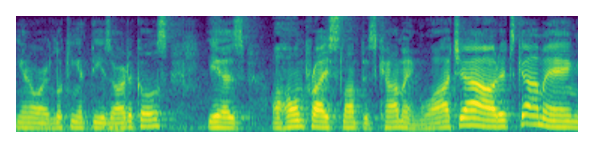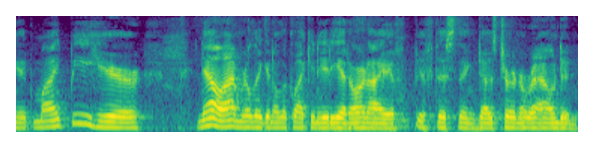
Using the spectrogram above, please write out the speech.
you know, or looking at these articles is a home price slump is coming. Watch out, it's coming. It might be here. Now I'm really going to look like an idiot, aren't I, if, if this thing does turn around and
